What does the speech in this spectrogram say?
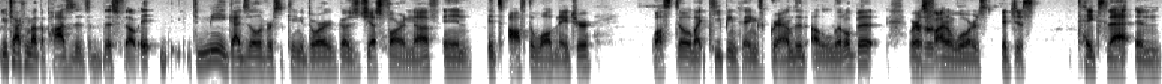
You're talking about the positives of this film. It to me, Godzilla versus King Ghidorah goes just far enough in its off the wall nature, while still like keeping things grounded a little bit. Whereas Mhm. Final Wars, it just takes that and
